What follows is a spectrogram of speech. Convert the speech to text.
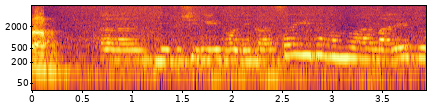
ہاں یہ جو شہید ہونے کا سر یہ جو ہم ہمارے جو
